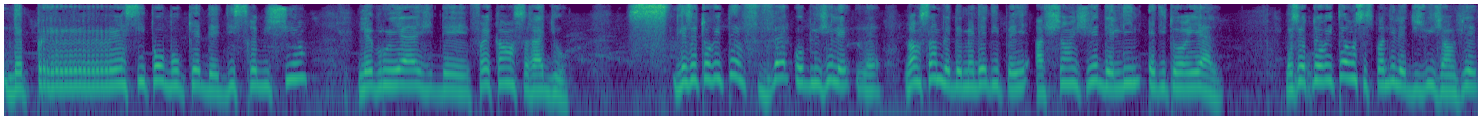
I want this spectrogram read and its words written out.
des principaux bouquets de distribution, le brouillage des fréquences radio. Les autorités veulent obliger l'ensemble des médias du pays à changer de ligne éditoriale. Les autorités ont suspendu le 18 janvier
